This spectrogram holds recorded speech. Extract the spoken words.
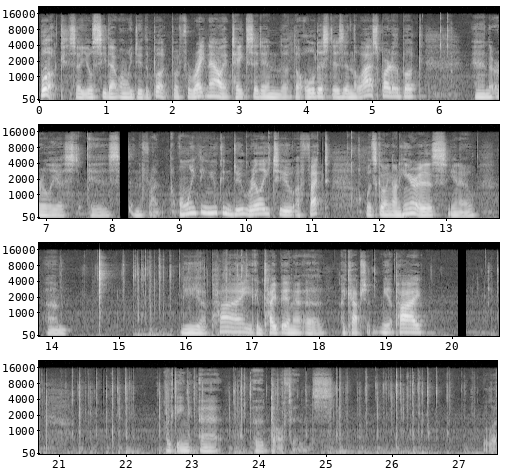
book. So you'll see that when we do the book. But for right now, it takes it in the, the oldest is in the last part of the book, and the earliest is in the front. The only thing you can do really to affect what's going on here is, you know, um, Media Pi, you can type in a, a, a caption. Media Pi, looking at the dolphins below.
